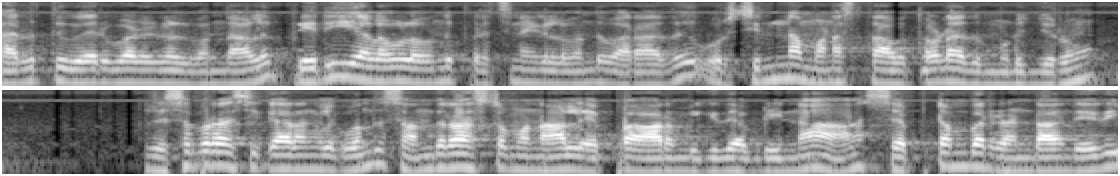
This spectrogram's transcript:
கருத்து வேறுபாடுகள் வந்தாலும் பெரிய அளவில் வந்து பிரச்சனைகள் வந்து வராது. ஒரு சின்ன மனஸ்தாபத்தோடு அது முடிஞ்சிடும் ரிஷபராசிக்காரங்களுக்கு வந்து சந்திராஷ்டம நாள் எப்போ ஆரம்பிக்குது அப்படின்னா செப்டம்பர் ரெண்டாம் தேதி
